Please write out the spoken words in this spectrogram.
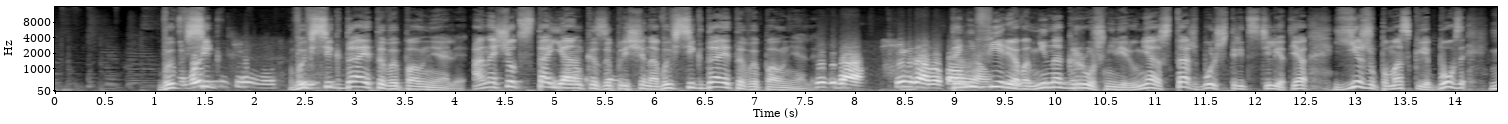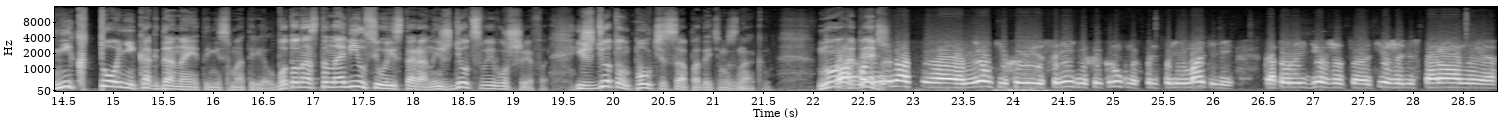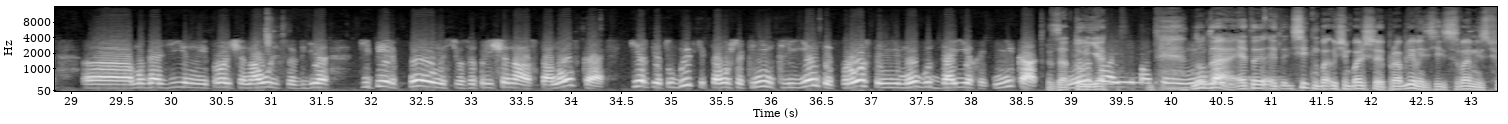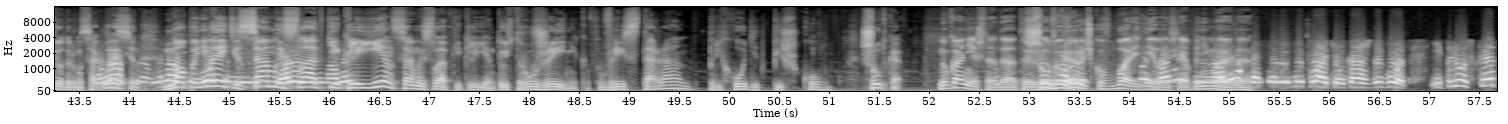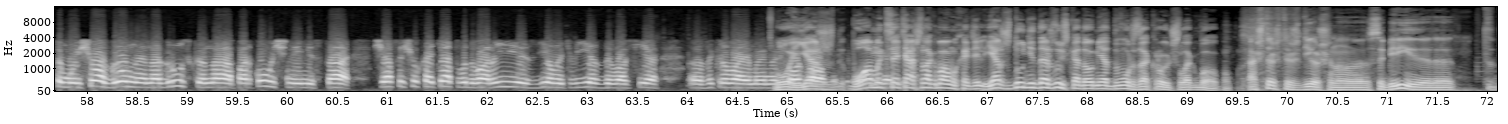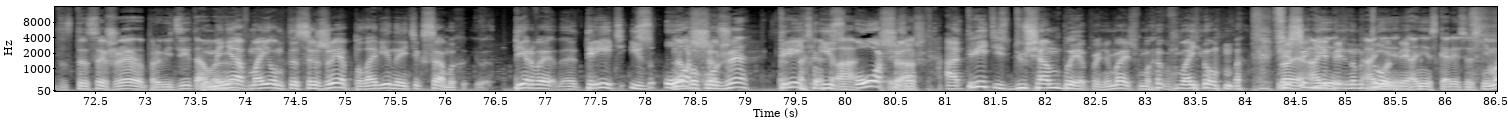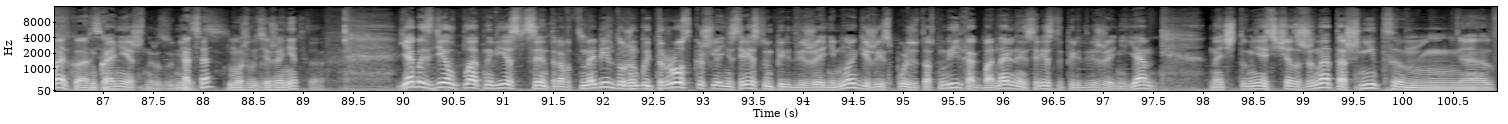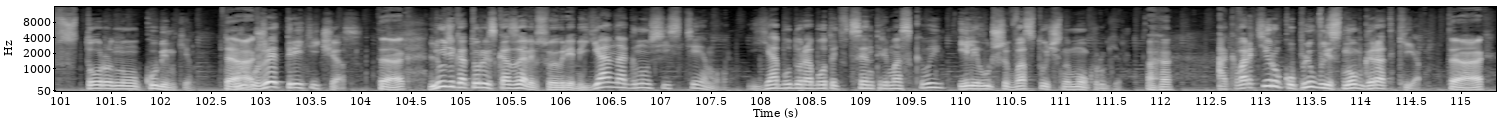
Вы, всег- вы всегда это выполняли. А насчет стоянка запрещена, вы всегда это выполняли. Всегда, всегда Да выполнял. не верю я вам, ни на грош не верю. У меня стаж больше 30 лет. Я езжу по Москве. Бог за... Никто никогда на это не смотрел. Вот он остановился у ресторана и ждет своего шефа. И ждет он полчаса под этим знаком. Но, Ну, опять у же, нас э, мелких и средних и крупных предпринимателей, которые держат э, те же рестораны, э, магазины и прочее на улицах, где теперь полностью запрещена остановка, терпят убытки, потому что к ним клиенты просто не могут доехать никак. Зато Ни я- своей машине, Ну да, это, это действительно очень большая проблема. Я здесь с вами, с Федором согласен. у нас Но, понимаете, самый сладкий налог. клиент, самый сладкий клиент, то есть Ружейников, в ресторан приходит пешком. Шутка. Ну, конечно, да. Ты Шутка. вы выручку в баре делаешь, я понимаю, налог, да. который мы платим каждый год. И плюс к этому еще огромная нагрузка на парковочные места. Сейчас еще хотят во дворы сделать въезды во все э, закрываемые на Ой, я жду. О, мы, кстати, о шлагбаумы хотели. Я жду, не дождусь, когда у меня двор закроют шлагбаумом. А что ж ты ждешь? Ну, собери э, ТСЖ, проведи там... у э, меня в моем ТСЖ половина этих самых. э, Первая, э, треть из на Оша. «Ж». Треть из А, из Оша, а треть из Дюшамбе, понимаешь, в моем Ну, фешенебельном они- доме. Они, они, скорее всего, снимают Ну, квартиру. конечно, разумеется. Хотя, может быть, уже нет. Я бы сделал платный въезд в центр. Автомобиль должен быть роскошью, а не средством передвижения. Многие же используют автомобиль как банальное средство передвижения. Я, значит, у меня сейчас жена тошнит э, в сторону Кубинки. Так. Ну, Уже третий час. Так. Люди, которые сказали в свое время, я нагну систему, я буду работать в центре Москвы или лучше в Восточном округе, Ага. а квартиру куплю в лесном городке. Так.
